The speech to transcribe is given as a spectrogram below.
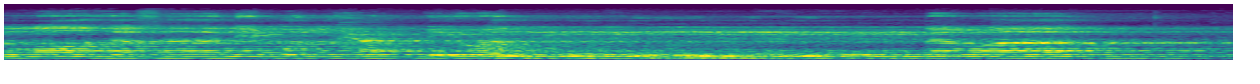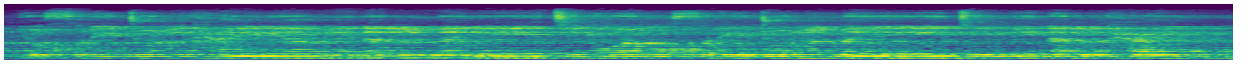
الله خالق الحب والنوى. يخرج الحي من الميت ومخرج الميت من الحي.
